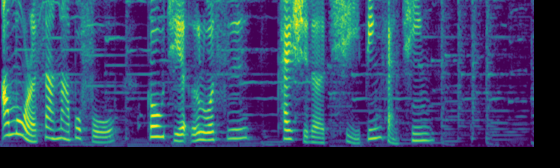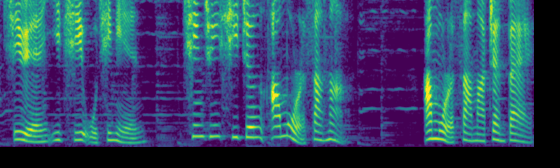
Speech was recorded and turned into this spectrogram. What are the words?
阿穆尔萨纳不服，勾结俄罗斯，开始了起兵反清。西元一七五七年，清军西征阿穆尔萨纳，阿穆尔萨纳战败，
